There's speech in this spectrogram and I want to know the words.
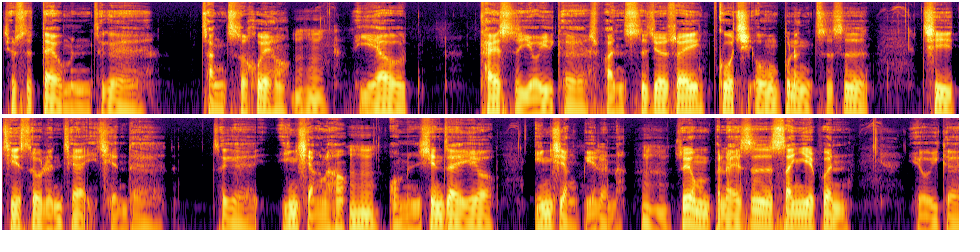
就是带我们这个长执会哈、嗯，也要开始有一个反思，就是说，哎，过去我们不能只是去接受人家以前的这个。影响了哈，嗯，我们现在也要影响别人了。嗯哼，所以我们本来是三月份有一个，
